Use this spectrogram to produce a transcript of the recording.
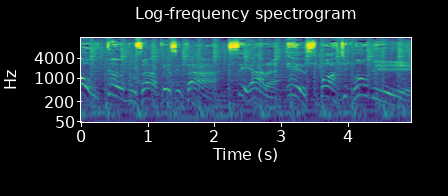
Voltamos a apresentar Seara Esporte Clube.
